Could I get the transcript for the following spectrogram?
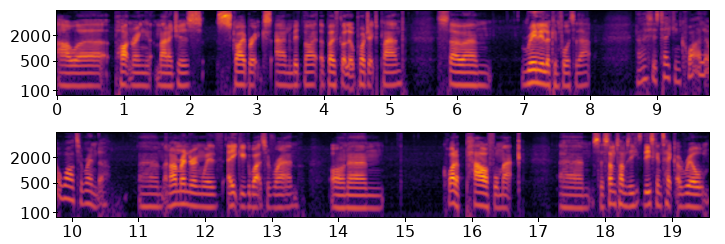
our partnering managers Skybricks and Midnight have both got little projects planned. So um, really looking forward to that. Now this is taking quite a little while to render, um, and I'm rendering with eight gigabytes of RAM on um, quite a powerful Mac. Um, so sometimes these these can take a real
